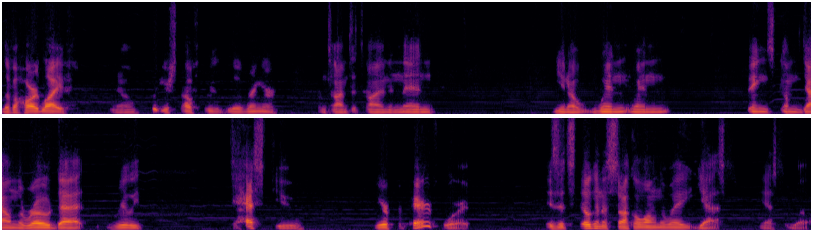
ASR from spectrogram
live a hard life. You know, put yourself through the ringer from time to time, and then, you know, when when things come down the road that really test you, you're prepared for it. Is it still going to suck along the way? Yes, yes, it will.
